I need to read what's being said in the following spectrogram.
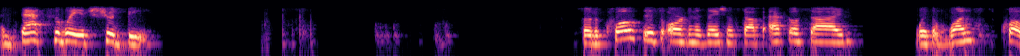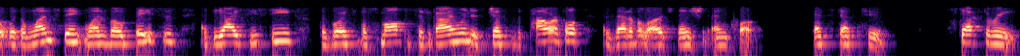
And that's the way it should be. So to quote this organization, Stop Ecocide, with a one quote with a one state one vote basis at the ICC, the voice of a small Pacific island is just as powerful as that of a large nation. End quote. That's step two. Step three,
